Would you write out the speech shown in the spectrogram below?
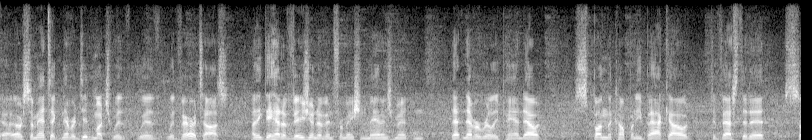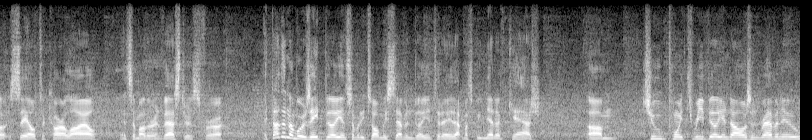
uh, or Symantec never did much with, with, with Veritas. I think they had a vision of information management and that never really panned out spun the company back out, divested it, so, sale to Carlyle and some other investors for, a, I thought the number was 8 billion, somebody told me 7 billion today, that must be net of cash. Um, $2.3 billion in revenue.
